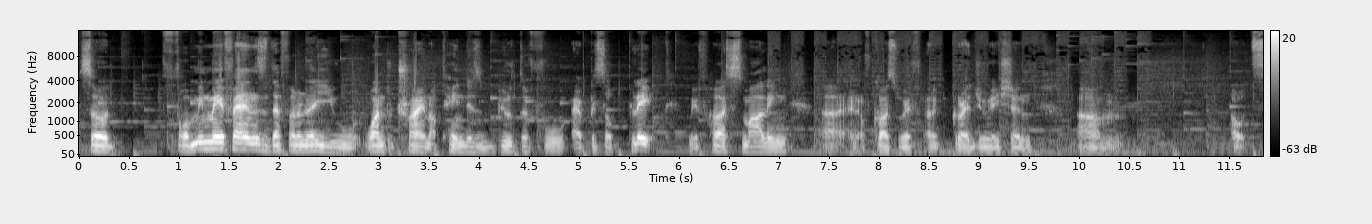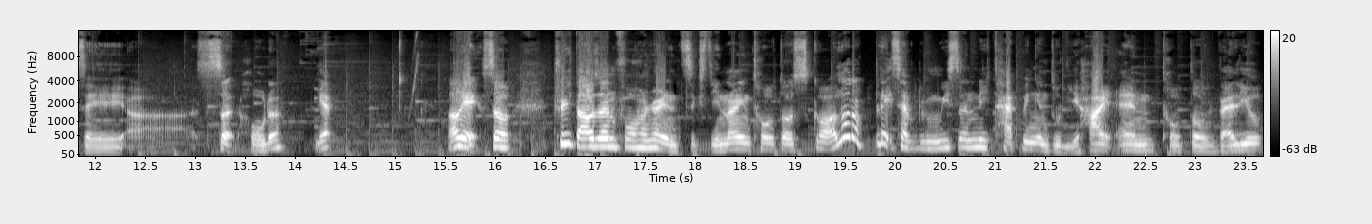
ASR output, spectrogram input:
so for Minmay fans, definitely you want to try and obtain this beautiful episode plate with her smiling uh, and of course with a graduation um, I would say uh, cert holder. Yep. Okay, so 3,469 total score. A lot of plates have been recently tapping into the high-end total value.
